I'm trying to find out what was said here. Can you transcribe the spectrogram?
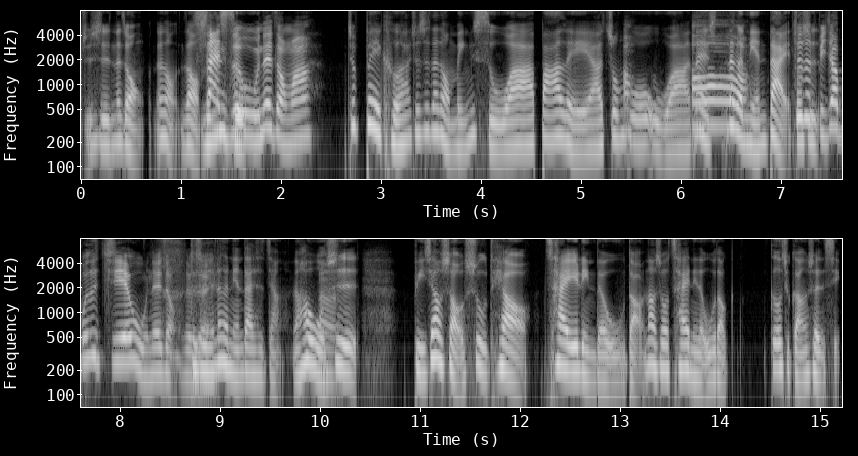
就是那种那种那种扇子舞那种吗？就贝壳啊，就是那种民俗啊、芭蕾啊、中国舞啊，哦、那那个年代、就是、就是比较不是街舞那种，对对？那个年代是这样。然后我是。嗯比较少数跳蔡依林的舞蹈，那时候蔡依林的舞蹈歌曲刚盛行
